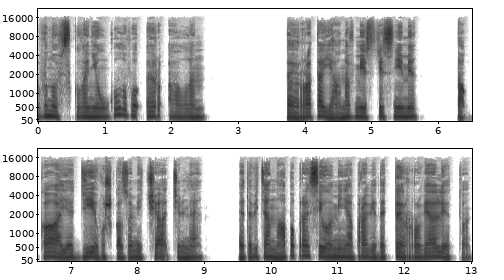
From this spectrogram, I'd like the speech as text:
Вновь склонил голову Эр Аллен. Терра Таяна вместе с ними. Такая девушка замечательная. Это ведь она попросила меня проведать Терру Виолетту.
